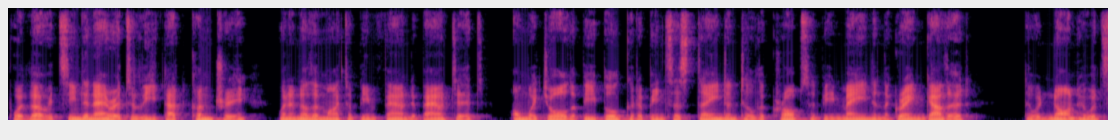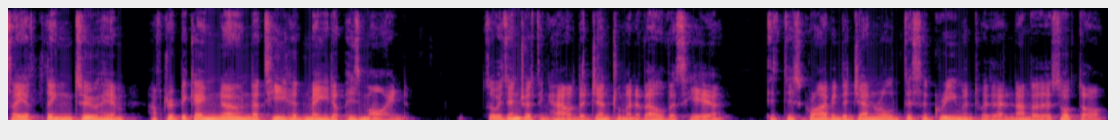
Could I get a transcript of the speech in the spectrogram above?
For though it seemed an error to leave that country when another might have been found about it, on which all the people could have been sustained until the crops had been made and the grain gathered, there were none who would say a thing to him after it became known that he had made up his mind. So it's interesting how the gentleman of Elvas here is describing the general disagreement with Hernando de Soto.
